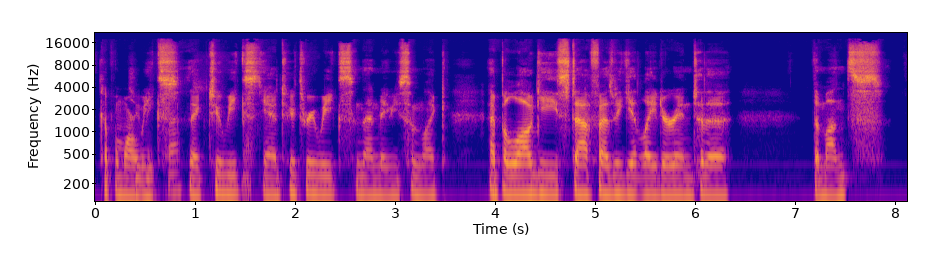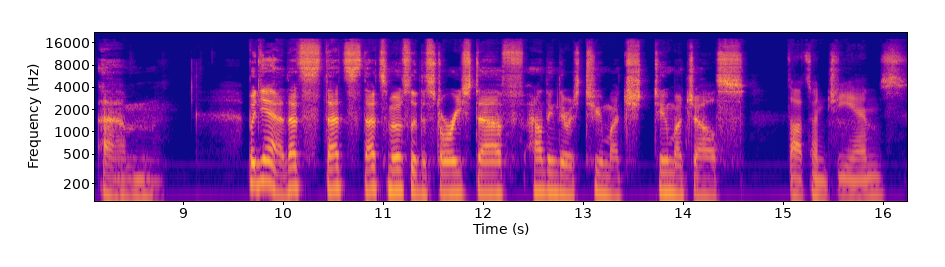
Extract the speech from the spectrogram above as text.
a couple more Two weeks weeks, like two weeks, yeah, two three weeks, and then maybe some like epilogue stuff as we get later into the the months. Um, but yeah, that's that's that's mostly the story stuff. I don't think there was too much too much else. thoughts on GMs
